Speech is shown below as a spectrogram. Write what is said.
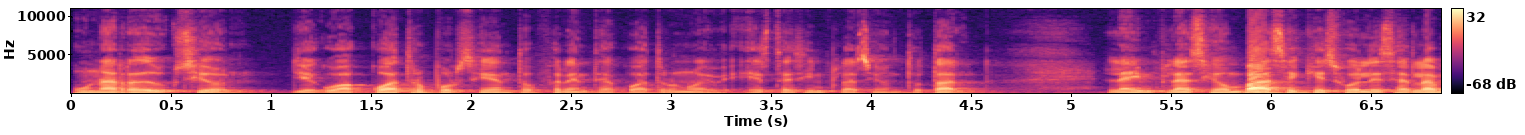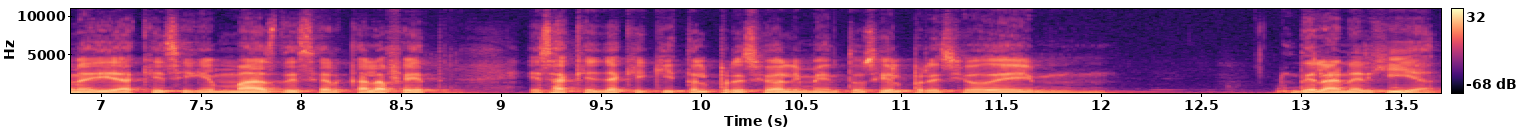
una reducción, llegó a 4% frente a 4.9. Esta es inflación total. La inflación base, que suele ser la medida que sigue más de cerca la Fed, es aquella que quita el precio de alimentos y el precio de, mm, de la energía.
